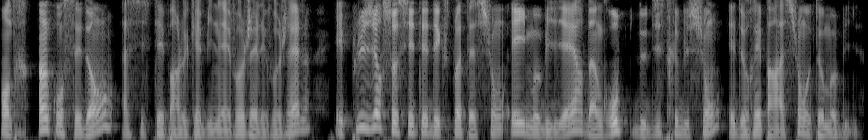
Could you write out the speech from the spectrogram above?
entre un concédant, assisté par le cabinet Vogel et Vogel, et plusieurs sociétés d'exploitation et immobilières d'un groupe de distribution et de réparation automobile.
